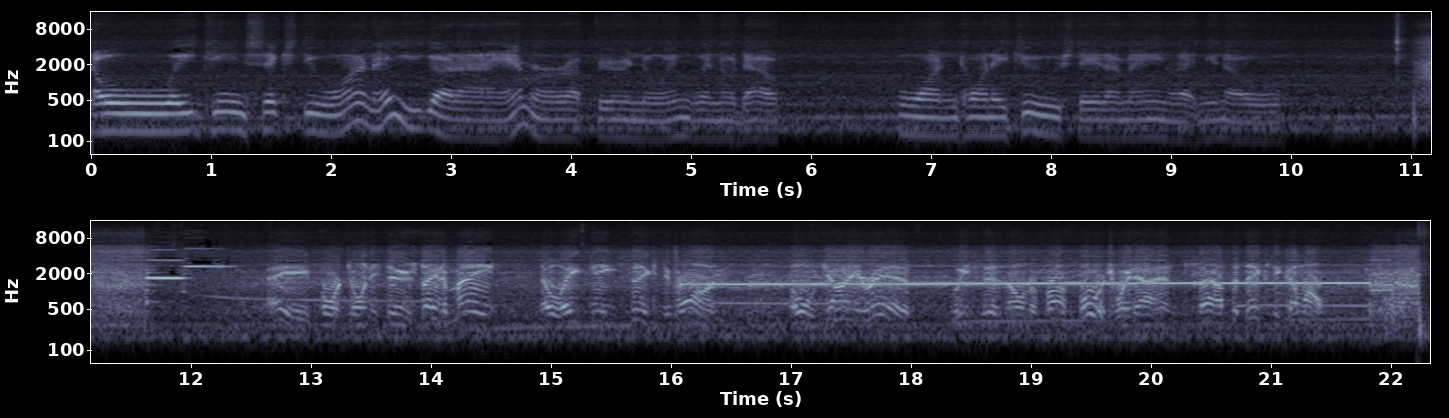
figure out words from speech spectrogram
Oh, 1861. Hey, you got a hammer up here in New England, no doubt. 122, state of Maine, letting you know. Hey, 422, state of Maine. No, 1861. Old Johnny Reb. We sitting on the front porch way down in south of Dixie. Come on.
